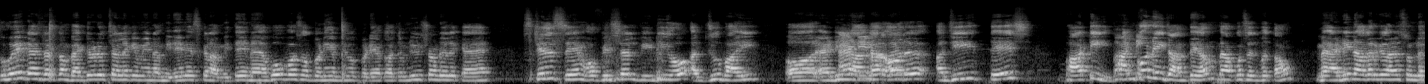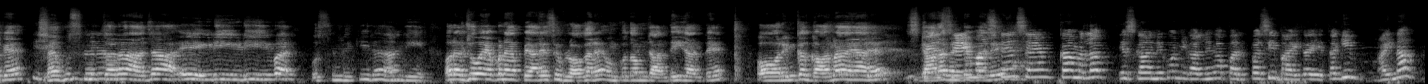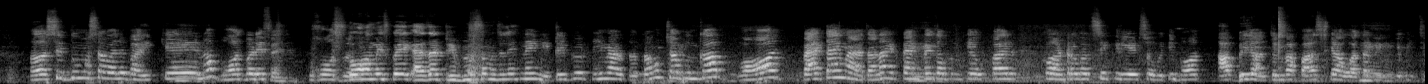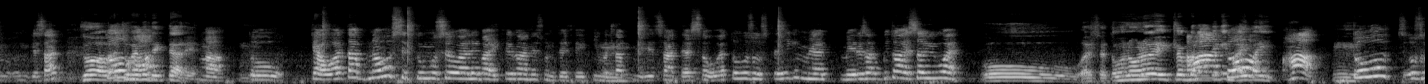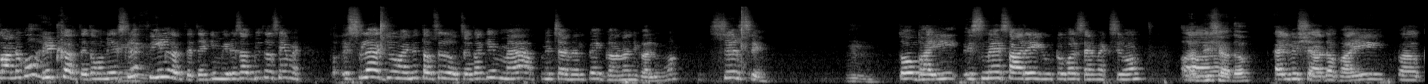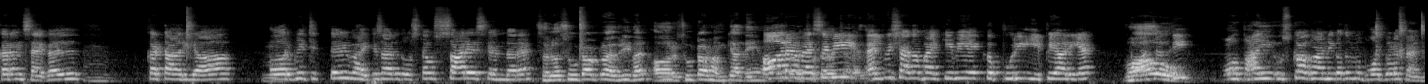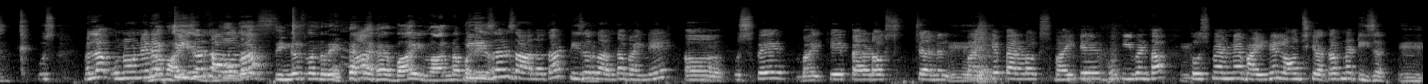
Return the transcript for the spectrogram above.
So hey guys welcome back to channel के मेरा नाम हिरेन है इसका नाम हितेन है। होप बहुत बढ़िया बहुत बढ़िया। तो आज हम न्यू स्टूडियो लेके आए हैं। Still same official video Ajju भाई और एडी एडी नागर। और अजीत तेज भाटी। इनको नहीं जानते हम मैं आपको सच बताऊँ। मैं एडी नागर के गाने सुन रखे हैं। मैं हुस्न का राजा ए इडी इडी वर हुस्न की रानी। और अज्जू भाई अपने प्यारे से व्लॉगर हैं उनको तो हम जानते ही जानते हैं। और इनका गाना आया है ग्यारह घंटे पहले। सेम का मतलब इस गाने को निकालने का पर्पस ही भाई का ये था कि भाई ना सिद्धू मूसा वाले भाई के ना बहुत बड़े फ़ैन है बहुत हम्म। तो हम इसको एक एज अ ट्रिब्यूट समझ लें नहीं नहीं ट्रिब्यूट नहीं मैं बताता हूँ जब उनका बहुत बैड टाइम आया था ना एक टाइम पे हम्म। जब उनके ऊपर कॉन्ट्रोवर्सी क्रिएट्स हो गई थी बहुत आप भी जानते हो उनका पास्ट क्या हुआ था हम्म। उनके बीच में उनके साथ तो, तो, तो हाँ, देखते आ रहे हैं हाँ तो क्या हुआ था? अब ना वो सिद्धू मूसे वाले भाई के गाने सुनते थे कि मतलब हम्म। मेरे साथ ऐसा हुआ तो वो सोचते थे कि मैं मेरे साथ भी तो ऐसा ही हुआ है। ओ अच्छा तो उन्होंने एक क्लब बना हाँ दिया कि तो भाई भाई। हाँ हम्म। तो उस गाने को हिट करते थे उन्हें इसलिए हम्म। फील करते थे कि मेरे साथ भी तो सेम है। तो इसलिए जो मैंने तब से सोचा था कि मैं अपने चैनल पे एक गाना निकालूँगा स्टिल सेम हम्म, तो भाई इसमें सारे यूट्यूबर्स हैं मैक्सिमम अल्विश यादव एलविश यादव भाई करण सहगल कटारिया और भी जितने भी भाई के सारे दोस्त हैं वो सारे इसके अंदर है। चलो शूट आउट टू एवरीवन और शूट आउट हम क्या दें? और वैसे भी। एलविश यादव भाई की भी एक पूरी ईपी आ रही है। बहुत जल्दी। और भाई उसका गाने का तो मैं बहुत बड़ा फ़ैन हूँ। उस मतलब उन्होंने ना मतलब टीजर डाला था। सिंगर्स बन रहे हैं। हाँ, भाई मानना पड़ेगा। टीजर डाला था टीजर डाला था भाई ने। अ, उस पे भाई के पैराडॉक्स चैनल हम्म। भाई के पैराडॉक्स भाई के वो इवेंट था तो उसमें हमने भाई ने लॉन्च किया था अपना टीजर हम्म,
